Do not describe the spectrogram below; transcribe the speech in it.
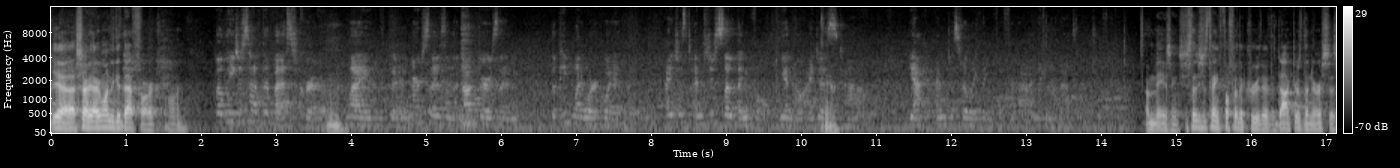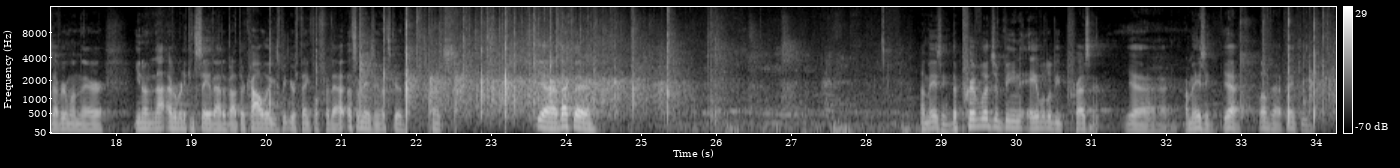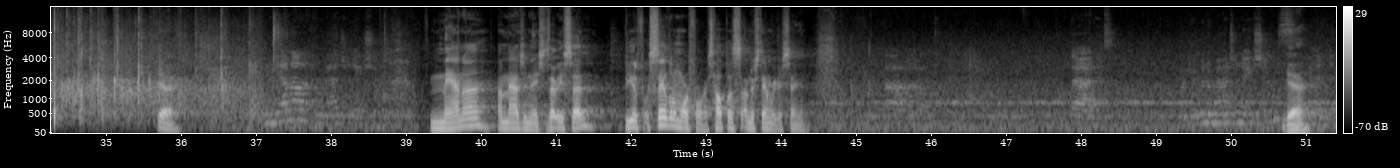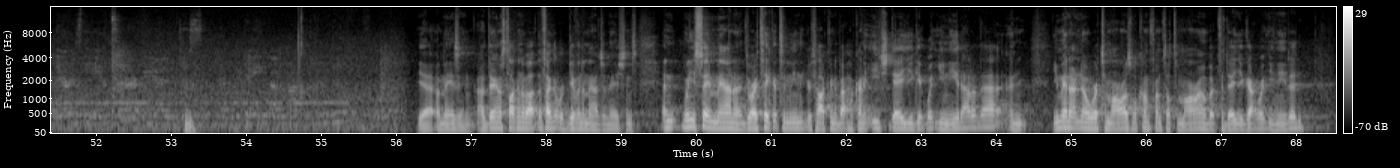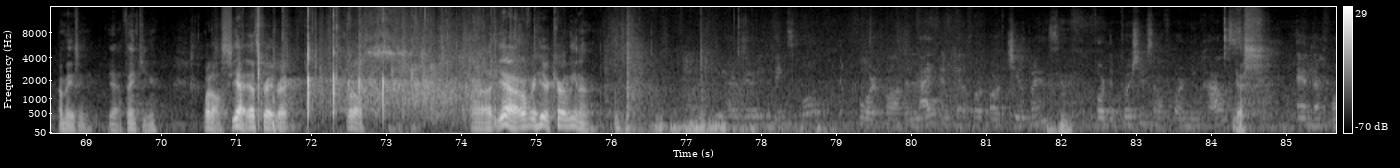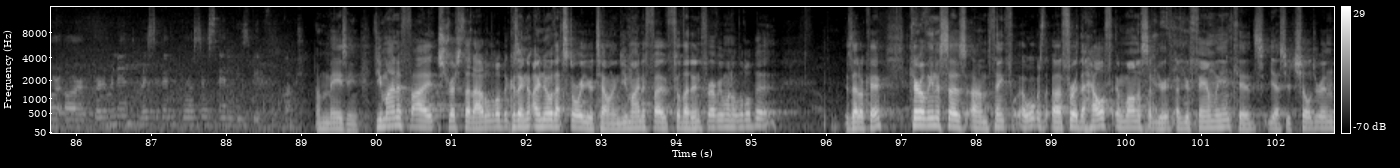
Yeah, sorry, I wanted to get that far. But we just have the best crew, like the nurses and the doctors and the people I work with. I just, I'm just so thankful. You know, I just, Yeah. um, yeah, I'm just really thankful for that, and I know that's not true for everyone. Amazing. She said she's thankful for the crew there, the doctors, the nurses, everyone there. You know, not everybody can say that about their colleagues, but you're thankful for that. That's amazing. That's good. Thanks. Yeah, back there. Amazing. The privilege of being able to be present. Yeah, amazing. Yeah, love that. Thank you. Yeah. Nana imagination. Manna imagination. Is that what you said? Beautiful. Say a little more for us. Help us understand what you're saying. That we're given imaginations. Yeah. And, and there is the answer. And just every day you have an opportunity to look for it. Yeah, amazing. Uh, Dan was talking about the fact that we're given imaginations. And when you say manna, do I take it to mean that you're talking about how kind of each day you get what you need out of that? And you may not know where tomorrow's will come from till tomorrow, but today you got what you needed? Amazing. Yeah, thank you. What else? Yeah, that's great, right? What else? Uh, yeah, over here, Carolina. We are very thankful for uh, the life and health for our children, for the purchase of our new house, Yes. and for our permanent resident process in this beautiful country. Amazing. Do you mind if I stretch that out a little bit? Because I know, I know that story you're telling. Do you mind if I fill that in for everyone a little bit? Is that okay? Carolina says, um, thankful, uh, what was, uh, for the health and wellness of your, of your family and kids. Yes, your children.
